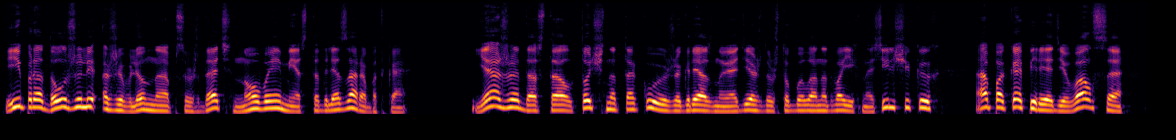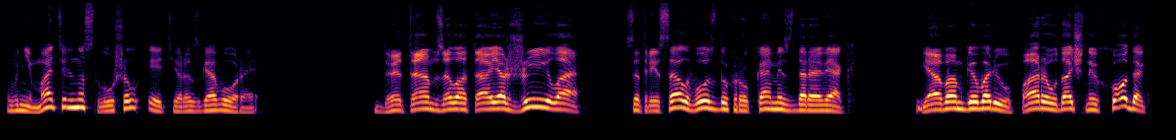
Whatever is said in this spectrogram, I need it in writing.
и продолжили оживленно обсуждать новое место для заработка. Я же достал точно такую же грязную одежду, что была на двоих носильщиках, а пока переодевался, внимательно слушал эти разговоры. «Да там золотая жила!» — сотрясал воздух руками здоровяк. «Я вам говорю, пара удачных ходок,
